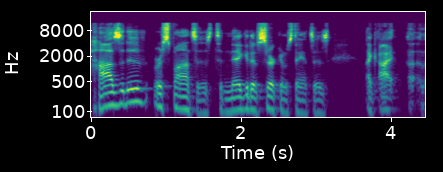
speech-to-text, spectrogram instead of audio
positive responses to negative circumstances, like I, uh,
